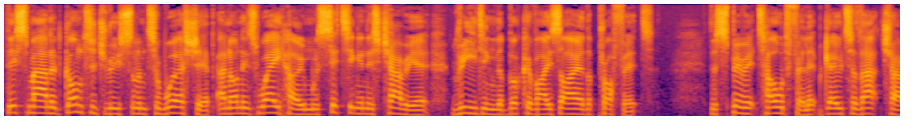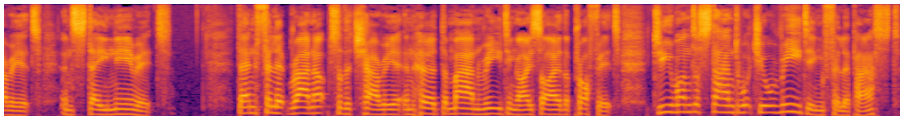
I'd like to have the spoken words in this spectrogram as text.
This man had gone to Jerusalem to worship, and on his way home was sitting in his chariot reading the book of Isaiah the prophet. The Spirit told Philip, Go to that chariot and stay near it. Then Philip ran up to the chariot and heard the man reading Isaiah the prophet. Do you understand what you're reading? Philip asked.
